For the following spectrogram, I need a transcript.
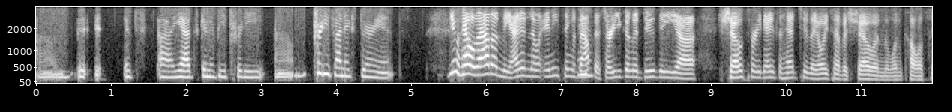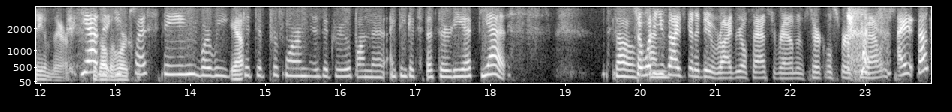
um, it, it, it's uh, yeah, it's going to be pretty um, pretty fun experience. You held out on me. I didn't know anything about this. Are you going to do the uh show three days ahead too? They always have a show in the one Coliseum there. Yeah, the the eQuest thing where we Yep. get to perform as a group on the I think it's the 30th. Yes. So So what are you um, guys going to do? Ride real fast around in circles for two hours? I that's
